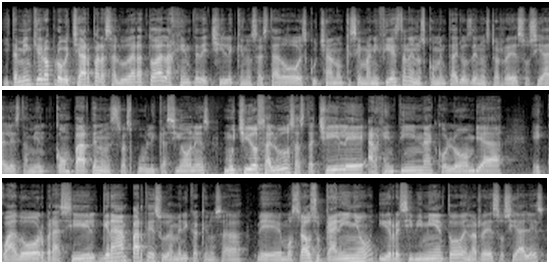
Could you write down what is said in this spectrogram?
Y también quiero aprovechar para saludar a toda la gente de Chile que nos ha estado escuchando, que se manifiestan en los comentarios de nuestras redes sociales, también comparten nuestras publicaciones. Muy chidos saludos hasta Chile, Argentina, Colombia, Ecuador, Brasil, gran parte de Sudamérica que nos ha eh, mostrado su cariño y recibimiento en las redes sociales.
